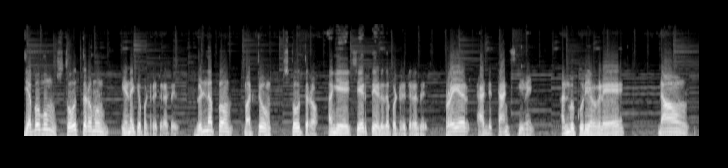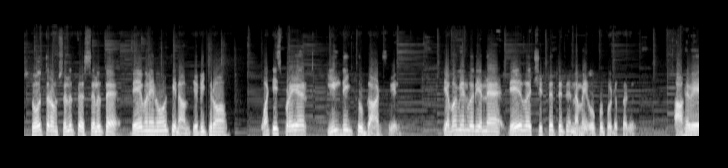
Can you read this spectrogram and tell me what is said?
ஜெபமும் ஸ்தோத்திரமும் இணைக்கப்பட்டிருக்கிறது. விண்ணப்பம் மற்றும் ஸ்தோத்திரம் அங்கே சேர்த்து எழுதப்பட்டிருக்கிறது. ப்ரேயர் அண்ட் தேங்க்ஸ் கிவிங் அன்புக்குரியவர்களே நாம் ஸ்தோத்திரம் செலுத்த செலுத்த தேவனை நோக்கி நாம் ஜெபிக்கிறோம். What is prayer yielding to God's will ஜெபம் என்பது என்ன? தேவ சித்தத்துக்கு நம்மை ஒப்பு கொடுப்பது. ஆகவே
